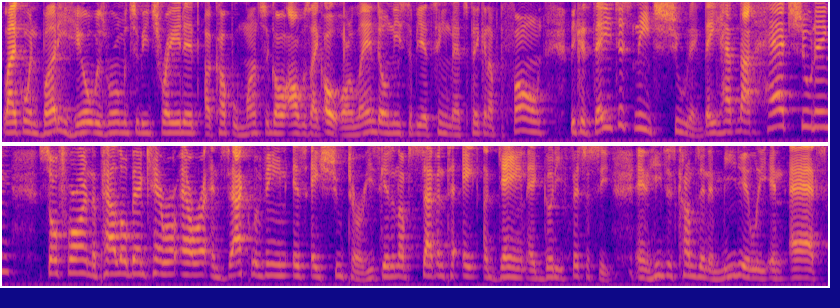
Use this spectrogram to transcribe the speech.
Like when Buddy Hield was rumored to be traded a couple months ago, I was like, oh, Orlando needs to be a team that's picking up the phone because they just need shooting. They have not had shooting so far in the Paolo Banchero era, and Zach LaVine is a shooter. He's getting up seven to eight a game at good efficiency, and he just comes in immediately and adds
